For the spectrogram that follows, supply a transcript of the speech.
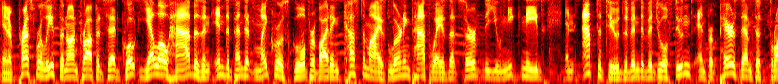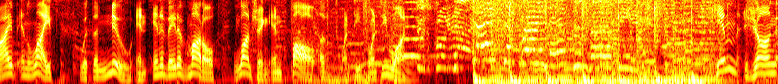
In a press release, the nonprofit said, quote, Yellow Hab is an independent micro school providing customized learning pathways that serve the unique needs and aptitudes of individual students and prepares them to thrive in life with a new and innovative model launching in fall of 2021. Kim Jong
